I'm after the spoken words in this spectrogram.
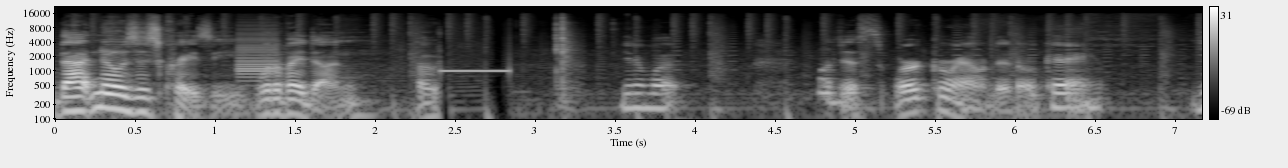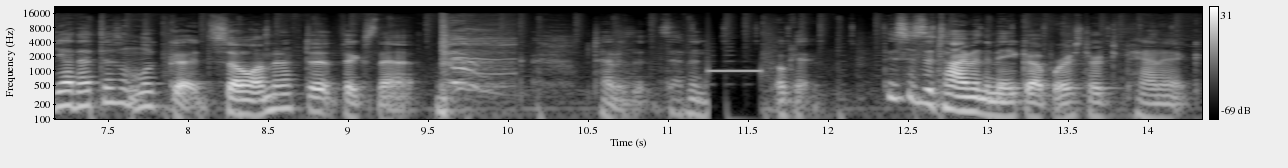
That nose is crazy. What have I done? Oh, you know what? We'll just work around it, okay? Yeah, that doesn't look good, so I'm gonna have to fix that. what time is it? Seven? Okay. This is the time in the makeup where I start to panic.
